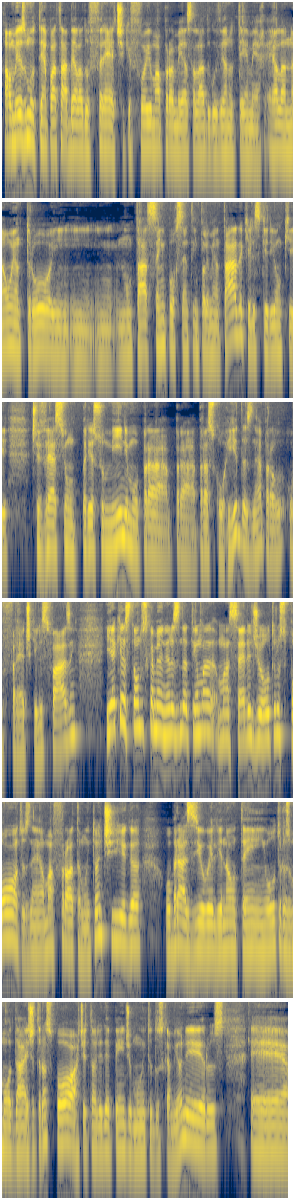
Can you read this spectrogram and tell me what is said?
Ao mesmo tempo, a tabela do frete, que foi uma promessa lá do governo Temer, ela não entrou em, em, em não está 100% implementada, que eles queriam que tivesse um preço mínimo para as corridas, né, para o, o, frete que eles fazem. E a questão dos caminhoneiros ainda tem uma, uma série de outros pontos, né, uma frota muito antiga, o Brasil ele não tem outros modais de transporte, então ele depende muito dos caminhoneiros. É,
